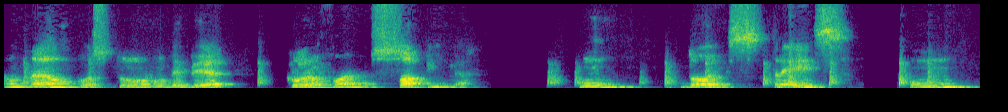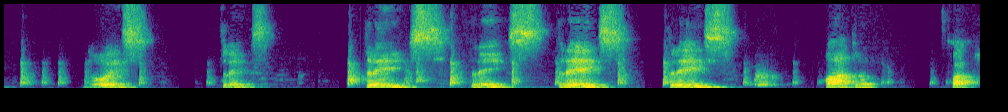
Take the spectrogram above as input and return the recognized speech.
Eu não costumo beber clorofórmio, só pinga. Um, dois, três. Um, dois, três. Três, três, três, três, quatro, quatro.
